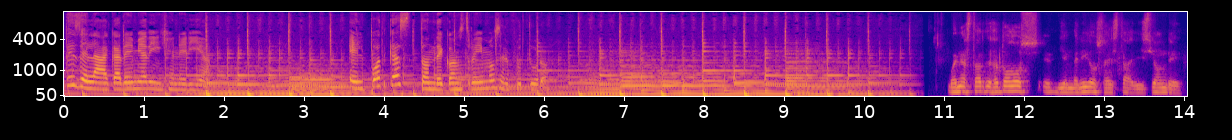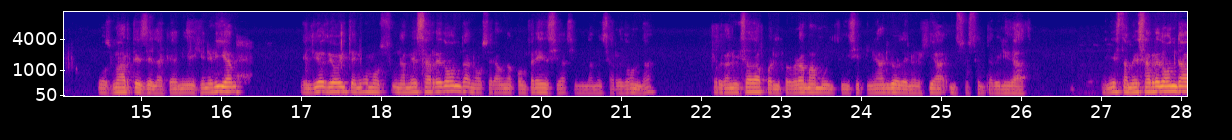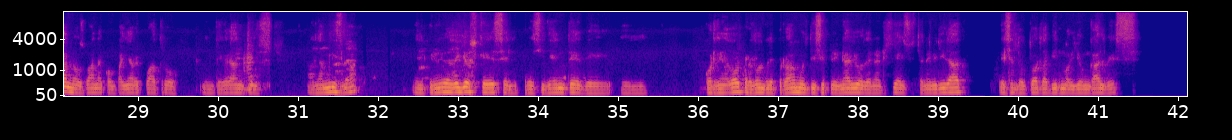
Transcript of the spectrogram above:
de la Academia de Ingeniería. El podcast donde construimos el futuro. Buenas tardes a todos, eh, bienvenidos a esta edición de los martes de la Academia de Ingeniería. El día de hoy tenemos una mesa redonda, no será una conferencia, sino una mesa redonda, organizada por el Programa Multidisciplinario de Energía y Sustentabilidad. En esta mesa redonda nos van a acompañar cuatro integrantes a la misma. El primero de ellos, que es el presidente del coordinador, perdón, del Programa Multidisciplinario de Energía y Sostenibilidad, es el doctor David Morillón Galvez.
